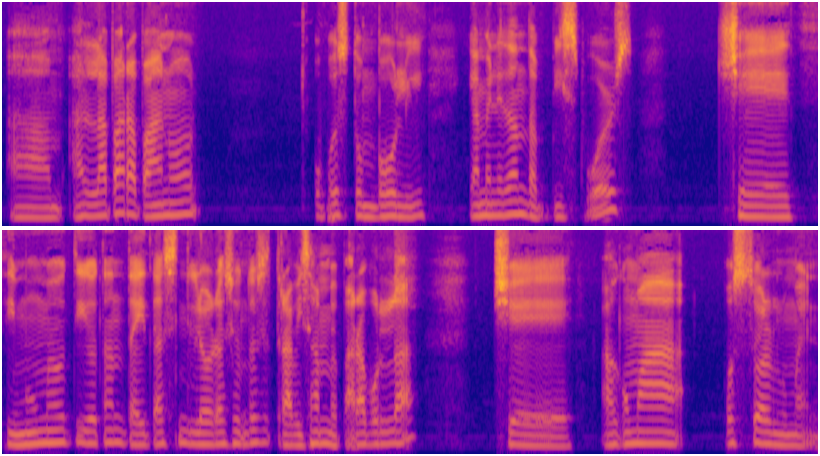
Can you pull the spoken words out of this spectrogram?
αμ, αλλά παραπάνω, όπως τον Πόλη, για μένα ήταν τα Beast Wars και θυμούμαι ότι όταν τα είδα στην τηλεόραση όντως τραβήσαμε πάρα πολλά και ακόμα, πώς το λέμε,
